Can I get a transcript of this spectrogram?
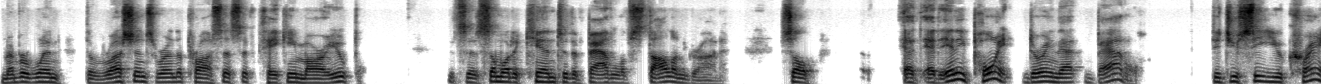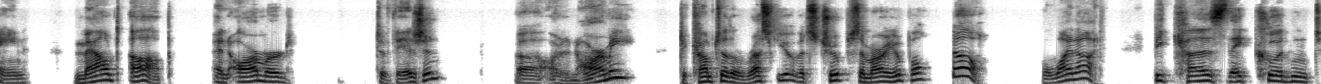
Remember when the Russians were in the process of taking Mariupol? It's somewhat akin to the Battle of Stalingrad. So, at, at any point during that battle, did you see Ukraine mount up an armored division uh, or an army to come to the rescue of its troops in Mariupol? No. Well, why not? Because they couldn't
